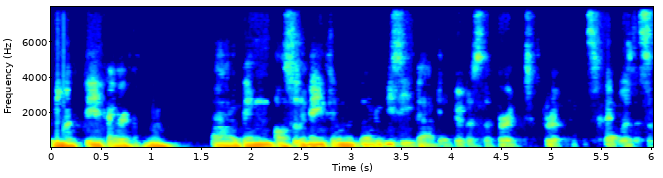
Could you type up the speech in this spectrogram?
pretty much the entire time uh, I've also the maintainer of the ODBC package. It was the first that was a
